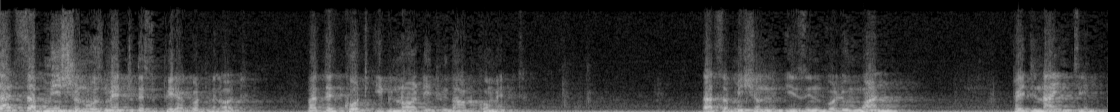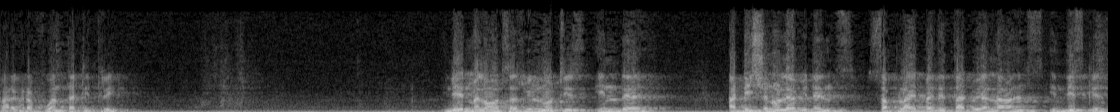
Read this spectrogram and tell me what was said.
That submission was made to the Superior Court, my Lord but the court ignored it without comment. That submission is in volume 1, page 90, paragraph 133. Indeed, my lords, as we'll notice in the additional evidence supplied by the Third Way Alliance, in this case,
